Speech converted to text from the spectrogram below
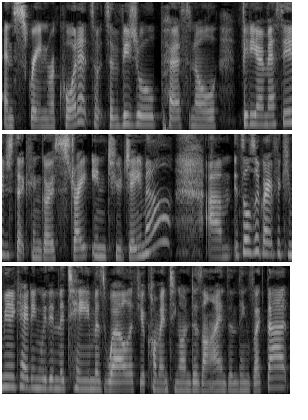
and screen record it. So it's a visual, personal video message that can go straight into Gmail. Um, it's also great for communicating within the team as well if you're commenting on designs and things like that.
